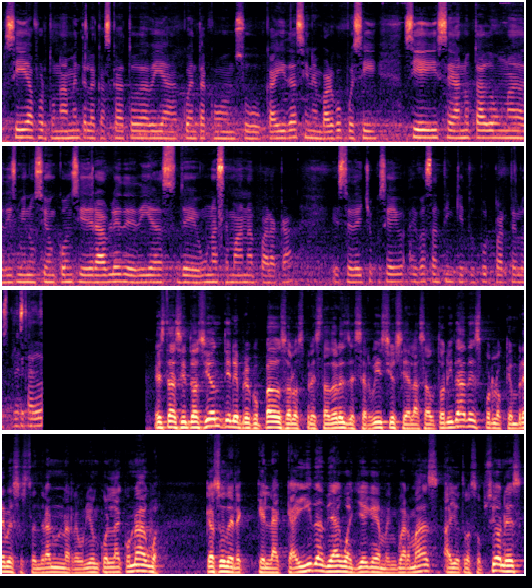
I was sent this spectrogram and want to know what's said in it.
Sí, afortunadamente la cascada todavía cuenta con su caída, sin embargo, pues sí, sí se ha notado una disminución considerable de días de una semana para acá. Este, de hecho, pues sí hay, hay bastante inquietud por parte de los prestadores. Esta situación tiene preocupados a los prestadores de servicios y a las autoridades, por lo que en breve sostendrán una reunión con la Conagua. Caso de que la caída de agua llegue a menguar más, hay otras opciones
